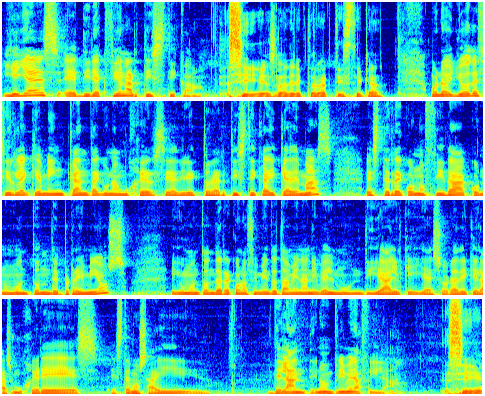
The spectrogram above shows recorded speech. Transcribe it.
Y ella es eh, dirección artística. Sí, es la directora artística. Bueno, yo decirle que me encanta que una mujer sea directora artística y que además esté reconocida con un montón de premios y un montón de reconocimiento también a nivel mundial, que ya es hora de que las mujeres estemos ahí delante, ¿no? En primera fila. Sí,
